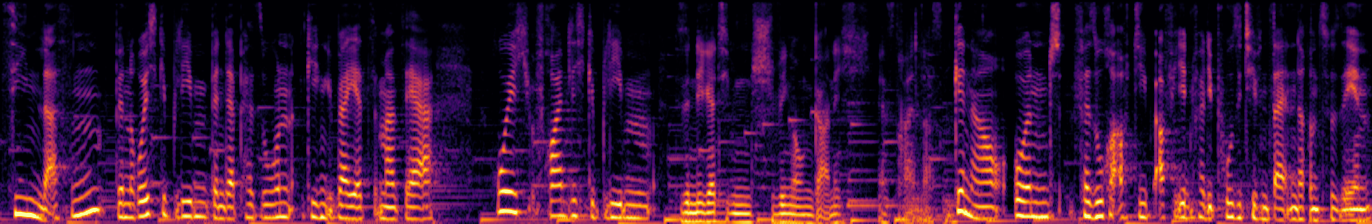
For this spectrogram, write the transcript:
ziehen lassen. Bin ruhig geblieben, bin der Person gegenüber jetzt immer sehr ruhig, freundlich geblieben. Diese negativen Schwingungen gar nicht erst reinlassen. Genau. Und versuche auch die, auf jeden Fall die positiven Seiten darin zu sehen.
